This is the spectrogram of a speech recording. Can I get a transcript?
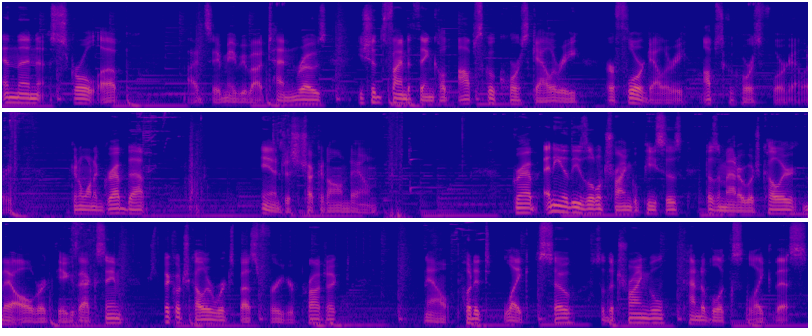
and then scroll up I'd say maybe about 10 rows, you should find a thing called Obstacle Course Gallery, or Floor Gallery. Obstacle Course Floor Gallery. You're want to grab that and just chuck it on down. Grab any of these little triangle pieces, doesn't matter which color, they all work the exact same. Just pick which color works best for your project. Now put it like so, so the triangle kind of looks like this.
